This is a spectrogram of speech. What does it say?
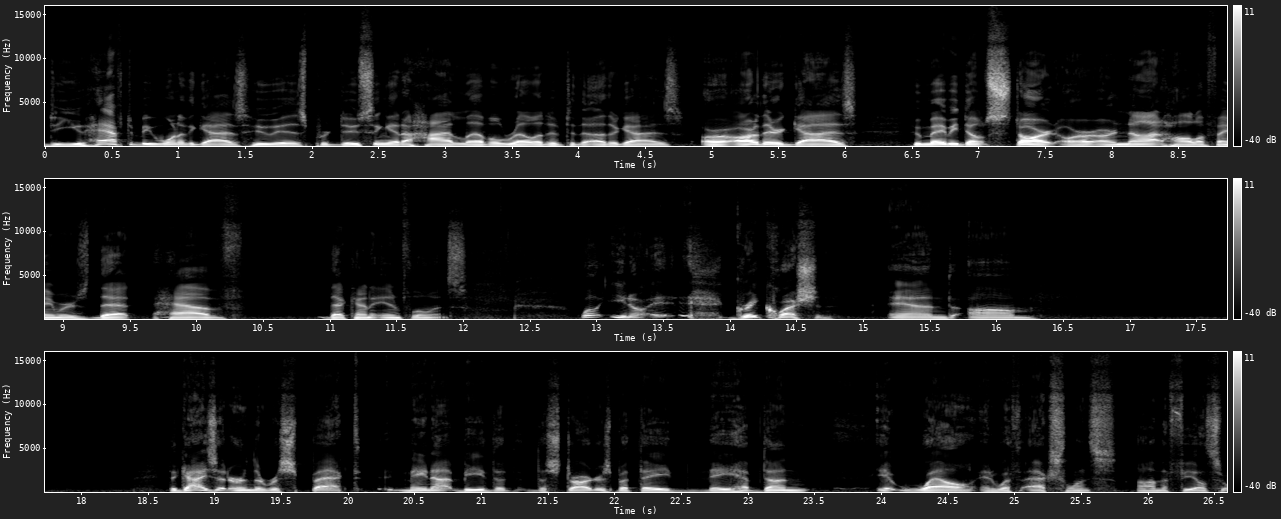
do you have to be one of the guys who is producing at a high level relative to the other guys, or are there guys who maybe don't start or are not Hall of Famers that have that kind of influence? Well, you know, great question, and um, the guys that earn the respect may not be the the starters, but they they have done it well and with excellence on the field. So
